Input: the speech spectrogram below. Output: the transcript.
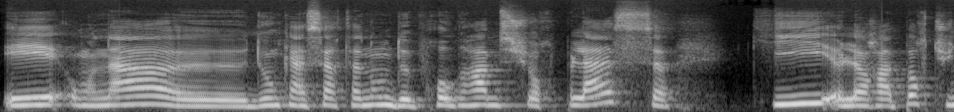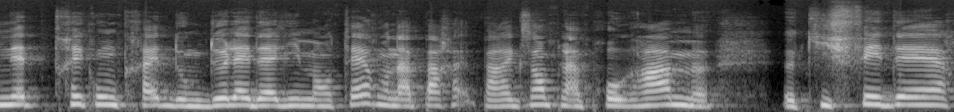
Et on a euh, donc un certain nombre de programmes sur place qui leur apportent une aide très concrète, donc de l'aide alimentaire. On a par, par, exemple un programme qui fédère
